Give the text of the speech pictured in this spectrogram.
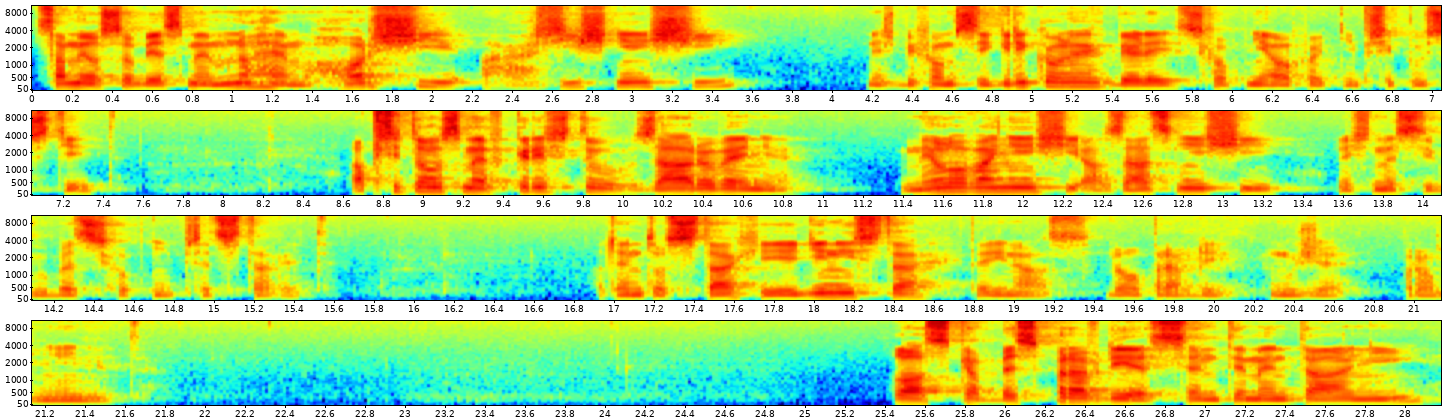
Sami o sobě jsme mnohem horší a hříšnější, než bychom si kdykoliv byli schopni a ochotni připustit. A přitom jsme v Kristu zároveň milovanější a vzácnější, než jsme si vůbec schopni představit. A tento vztah je jediný vztah, který nás doopravdy může proměnit. Láska bez pravdy je sentimentální.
